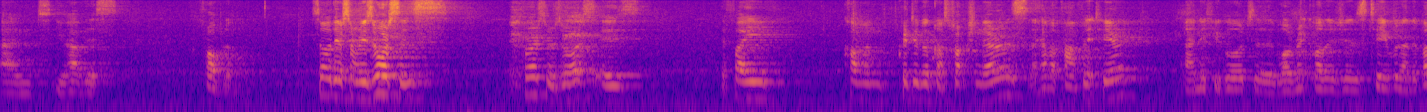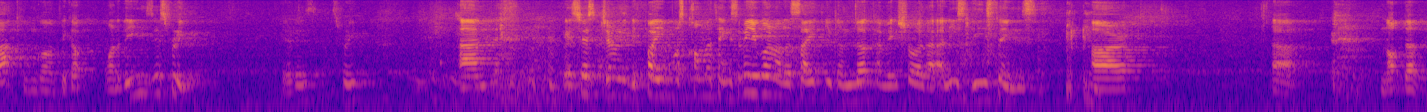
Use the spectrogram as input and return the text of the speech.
and you have this problem. So there's some resources. First resource is the five common critical construction errors. I have a pamphlet here, and if you go to the Walbrent College's table on the back, you can go and pick up one of these. It's free. Here it is. It's free. And it's just generally the five most common things. So when you're going on the site, you can look and make sure that at least these things are uh, not done.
